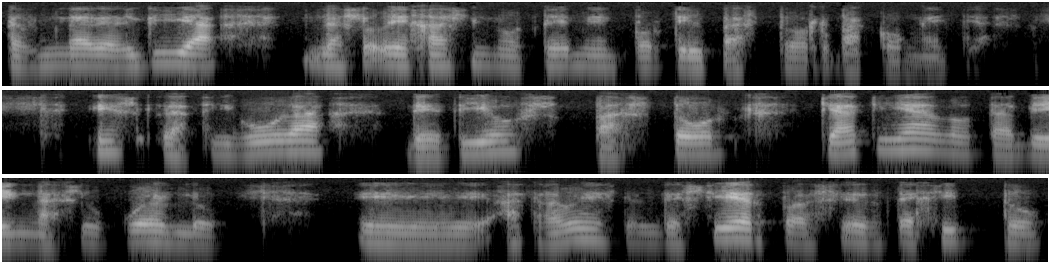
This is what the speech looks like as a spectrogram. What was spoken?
terminar el día, las ovejas no temen porque el pastor va con ellas. Es la figura de Dios pastor que ha guiado también a su pueblo eh, a través del desierto, a ser de Egipto,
